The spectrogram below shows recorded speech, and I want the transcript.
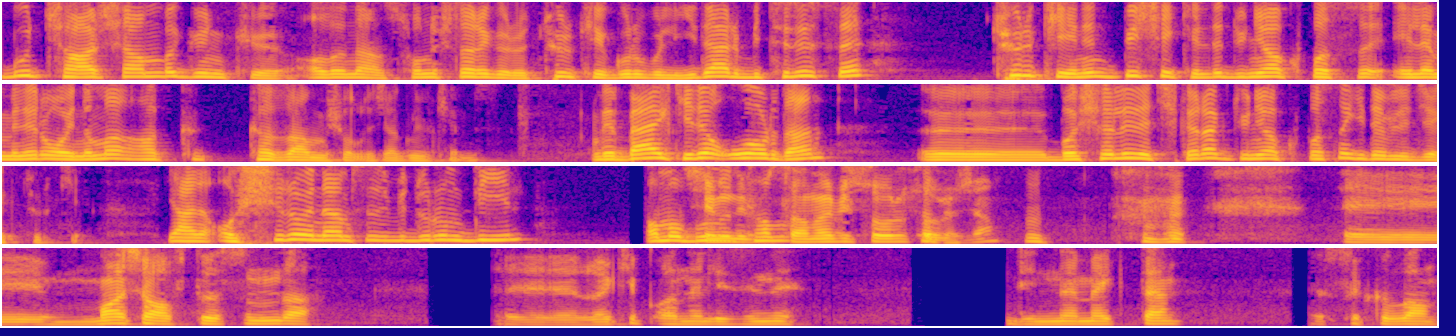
bu çarşamba günkü alınan sonuçlara göre Türkiye grubu lider bitirirse Türkiye'nin bir şekilde Dünya Kupası elemeleri oynama hakkı kazanmış olacak ülkemiz. Ve belki de oradan e, başarıyla çıkarak Dünya Kupası'na gidebilecek Türkiye. Yani aşırı önemsiz bir durum değil. Ama bunu Şimdi tam sana bir soru Tabii. soracağım. Ee, maç haftasında e, rakip analizini dinlemekten sıkılan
